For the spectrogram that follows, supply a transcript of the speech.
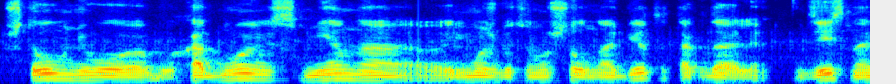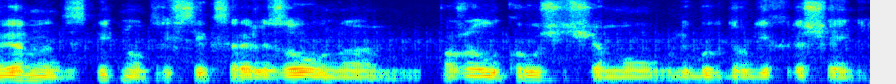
что у него выходной, смена, или, может быть, он ушел на обед и так далее. Здесь, наверное, действительно у 3CX реализовано, пожалуй, круче круче, чем у любых других решений.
